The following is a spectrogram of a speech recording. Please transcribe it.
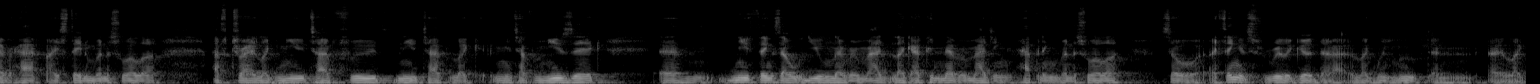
never have. if I stayed in Venezuela. I've tried like new type of food, new type like new type of music, and new things that you'll never imagine. Like I could never imagine happening in Venezuela. So I think it's really good that I, like we moved and I like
